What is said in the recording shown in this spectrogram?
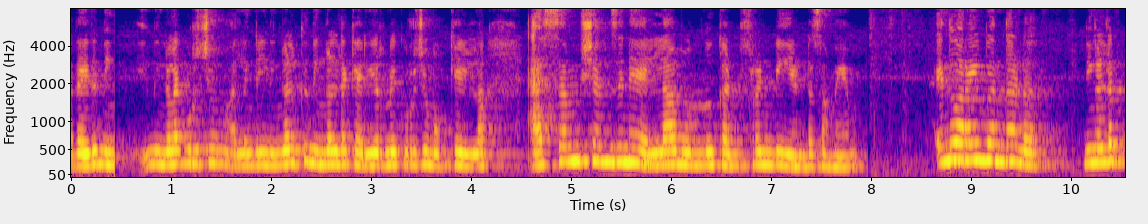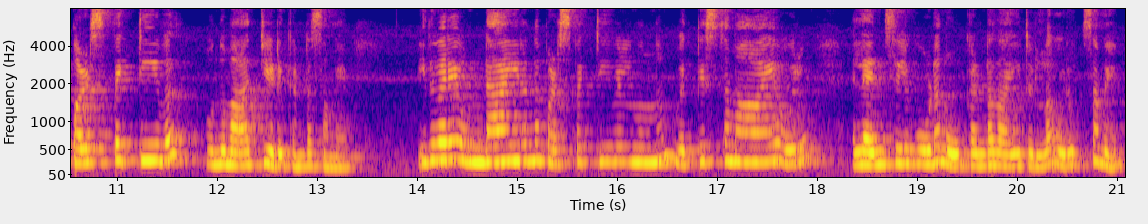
അതായത് നി- നിങ്ങളെക്കുറിച്ചും അല്ലെങ്കിൽ നിങ്ങൾക്ക് നിങ്ങളുടെ കരിയറിനെ കുറിച്ചും ഒക്കെയുള്ള അസംഷൻസിനെ എല്ലാം ഒന്ന് കൺഫ്രണ്ട് ചെയ്യേണ്ട സമയം. എന്ന് പറയുമ്പോൾ എന്താണ്? നിങ്ങളുടെ പെർസ്പെക്റ്റീവ് ഒന്ന് മാറ്റിയെടുക്കേണ്ട സമയം. ഇതുവരെ ഉണ്ടായിരുന്ന പെർസ്പെക്റ്റീവിൽ നിന്നും വ്യത്യസ്തമായ ഒരു ലെൻസിൽ കൂടെ നോക്കേണ്ടതായിട്ടുള്ള ഒരു സമയം.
